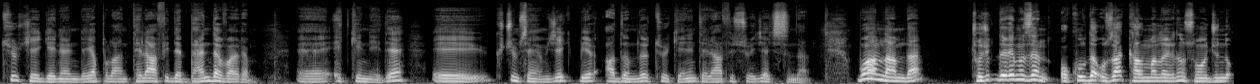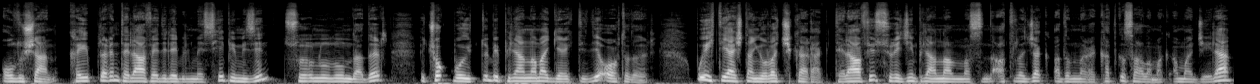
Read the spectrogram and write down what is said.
Türkiye genelinde yapılan telafide ben de varım e, etkinliği de e, küçümsenemeyecek bir adımdır Türkiye'nin telafi süreci açısından. Bu anlamda Çocuklarımızın okulda uzak kalmalarının sonucunda oluşan kayıpların telafi edilebilmesi hepimizin sorumluluğundadır ve çok boyutlu bir planlama gerektiği ortadadır. Bu ihtiyaçtan yola çıkarak telafi sürecin planlanmasında atılacak adımlara katkı sağlamak amacıyla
